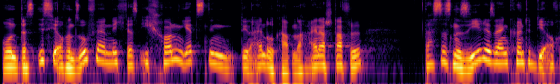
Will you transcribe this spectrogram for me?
Und das ist ja auch insofern nicht, dass ich schon jetzt den, den Eindruck habe, nach einer Staffel, dass es eine Serie sein könnte, die auch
